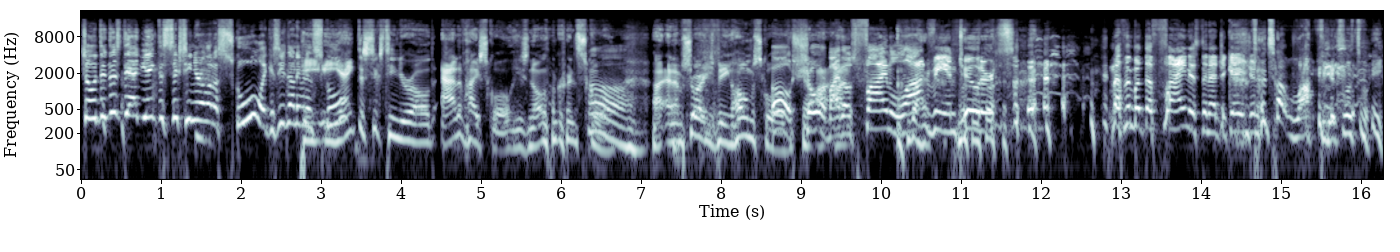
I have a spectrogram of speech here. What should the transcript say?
So did this dad yank the 16 year old out of school? Like, is he not even He, in school? he yanked the 16 year old out of high school. He's no longer in school. Oh. Uh, and I'm sure he's being homeschooled. Oh, you know, sure, by on- those fine Latvian tutors. Nothing but the finest in education. That's not Latvia, it's Lithuania.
